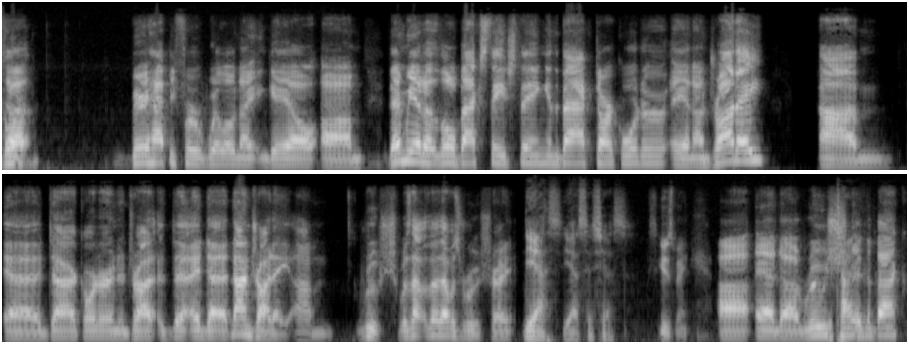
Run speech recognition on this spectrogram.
but uh, very happy for Willow Nightingale. Um, then we had a little backstage thing in the back, Dark Order and Andrade. Um, uh, Dark Order and Andrade, uh, and, uh, not Andrade. Um, Rush was that that was Rush, right? yes, yes, yes, yes. Excuse me. Uh, and uh, Rush in the back.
